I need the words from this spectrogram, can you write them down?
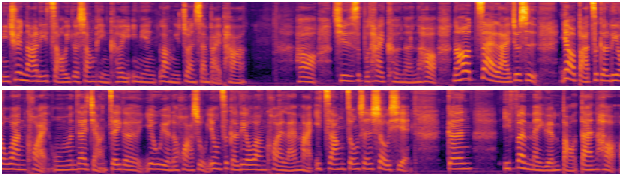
你去哪里找一个商品可以一年让你赚三百趴？好，其实是不太可能哈。然后再来就是要把这个六万块，我们在讲这个业务员的话术，用这个六万块来买一张终身寿险跟。一份美元保单哈，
